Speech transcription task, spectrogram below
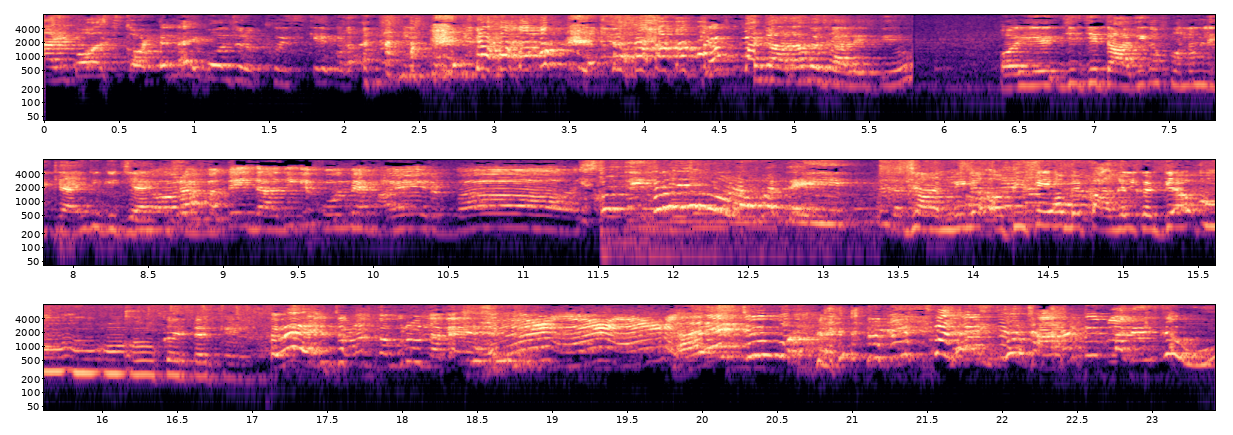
eye balls cotton eye balls रखो इसके बाद। गाना बजा लेती हूँ। और ये ये ये दादी का फ़ोन हम लेके आए क्योंकि जैक नौरा फतेह दादी के फ़ोन में। हाय रब्बा। इसको देख रहे हो नौरा फतेही? जानवी ने अभी से हमें पागल कर दिया। उम, कर करके अबे थोड़ा कमरू लगाया अरे चुप। इसमें ज़्यादा टिप लगा इसका ऊ,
